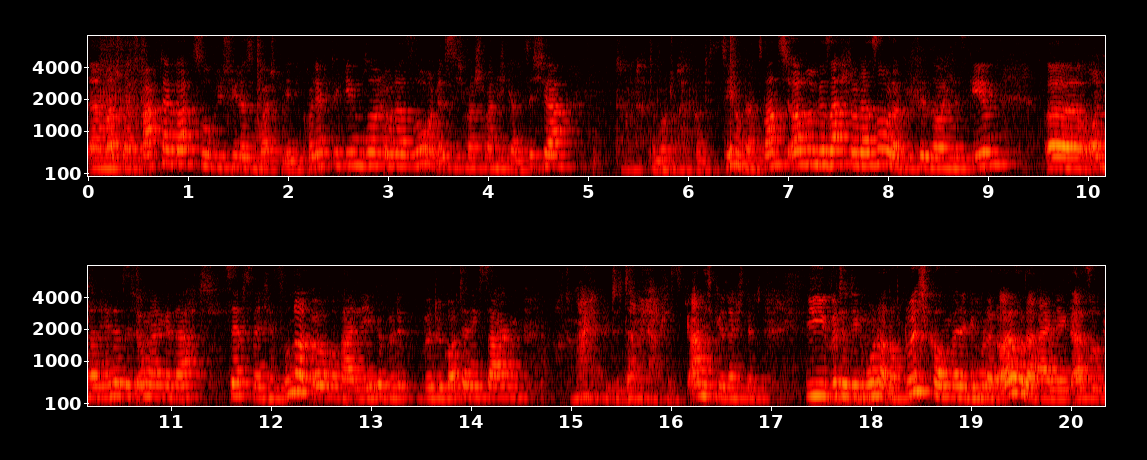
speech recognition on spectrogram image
äh, manchmal fragt er Gott so, wie viel er zum Beispiel in die Kollekte geben soll oder so und ist sich manchmal nicht ganz sicher. So nach dem Motto, hat Gott jetzt 10 oder 20 Euro gesagt oder so oder wie viel soll ich jetzt geben? Äh, und dann hätte er sich irgendwann gedacht, selbst wenn ich jetzt 100 Euro reinlege, würde, Gott ja nicht sagen, ach du meine Güte, damit habe ich jetzt gar nicht gerechnet. Wie wird er den Monat noch durchkommen, wenn er die 100 Euro da reinlegt? Also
